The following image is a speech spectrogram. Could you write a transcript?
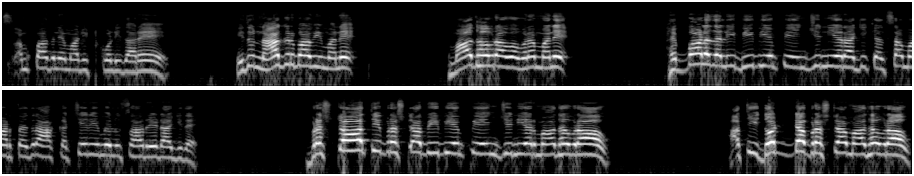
ಸಂಪಾದನೆ ಮಾಡಿಟ್ಕೊಂಡಿದ್ದಾರೆ. ಇದು ನಾಗರಬಾವಿ ಮನೆ ಮಾಧವರಾವ್ ಅವರ ಮನೆ. ಹೆಬ್ಬಾಳದಲ್ಲಿ B B M P engineer ಆಗಿ ಕೆಲಸ ಮಾಡ್ತಾ ಇದ್ರೆ ಆ ಕಚೇರಿಯ ಮೇಲೂ ಸಹ ರೇಡ್ ಆಗಿದೆ. ಭ್ರಷ್ಟಾತಿ ಭ್ರಷ್ಟ B B M P engineer Madhavrao ಅತಿ ದೊಡ್ಡ ಭ್ರಷ್ಟ ಮಾಧವರಾವ್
